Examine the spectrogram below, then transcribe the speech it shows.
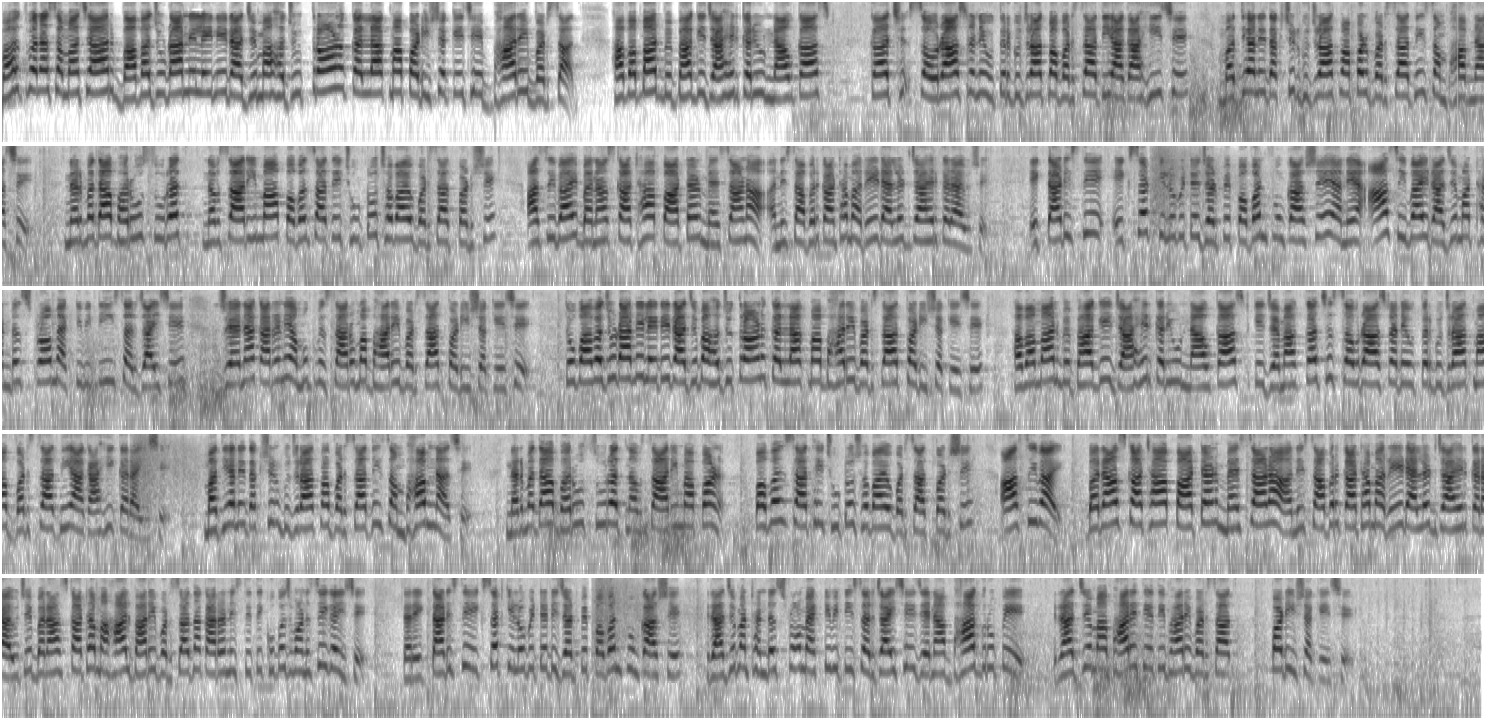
મહત્વના સમાચાર, વાવાઝોડાને લઈને રાજ્યમાં હજુ ત્રણ કલાકમાં પડી શકે છે ભારે વરસાદ. હવામાન વિભાગે જાહેર કર્યું, નાવકાસ્ટ, કચ્છ, સૌરાષ્ટ્ર અને ઉત્તર ગુજરાતમાં વરસાદની આગાહી છે. મધ્ય અને દક્ષિણ ગુજરાતમાં પણ વરસાદની સંભાવના છે. નર્મદા, ભરૂચ, સુરત, નવસારીમાં પવન સાથે છૂટો છવાયો વરસાદ પડશે. આ સિવાય બનાસકાંઠા, પાટણ, મહેસાણા અને સાબરકાંઠામાં રેડ એલર્ટ જાહેર કરાયું છે. એકતાળીસથી એકસઠ કિલોમીટર ઝડપે પવન ફૂંકાશે અને આ સિવાય રાજ્યમાં થંડરસ્ટ્રોમ એક્ટિવિટી સર્જાઈ છે, જેના કારણે અમુક વિસ્તારોમાં ભારે વરસાદ પડી શકે છે. તો વાવાઝોડાને લઈને રાજ્યમાં હજુ ત્રણ કલાકમાં ભારે વરસાદ પડી શકે છે. હવામાન વિભાગે જાહેર કર્યું નાવકાસ્ટ કે જેમાં કચ્છ, સૌરાષ્ટ્ર અને ઉત્તર ગુજરાતમાં વરસાદની આગાહી કરાઈ છે. મધ્ય અને દક્ષિણ ગુજરાતમાં વરસાદની સંભાવના છે. નર્મદા, ભરૂચ, સુરત, નવસારીમાં પણ પવન સાથે છૂટો છવાયો વરસાદ પડશે. આ સિવાય બનાસકાંઠા, પાટણ, મહેસાણા અને સાબરકાંઠામાં રેડ એલર્ટ જાહેર કરાયું છે. બનાસકાંઠામાં હાલ ભારે વરસાદના કારણે સ્થિતિ ખૂબ જ વણસી ગઈ છે. ત્યારે એકતાળીસથી એકસઠ કિલોમીટરની ઝડપે પવન ફૂંકાશે. રાજ્યમાં થંડરસ્ટ્રોમ એક્ટિવિટી સર્જાઈ છે, જેના ભાગરૂપે રાજ્યમાં ભારેથી અતિ ભારે વરસાદ પડી શકે છે.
